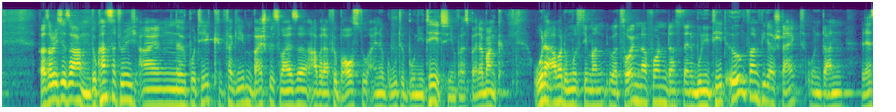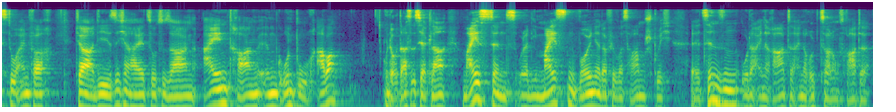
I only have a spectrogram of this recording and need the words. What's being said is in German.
was soll ich dir sagen? Du kannst natürlich eine Hypothek vergeben, beispielsweise, aber dafür brauchst du eine gute Bonität, jedenfalls bei der Bank. Oder aber du musst jemanden überzeugen davon, dass deine Bonität irgendwann wieder steigt und dann lässt du einfach tja, die Sicherheit sozusagen eintragen im Grundbuch. Aber, und auch das ist ja klar, meistens oder die meisten wollen ja dafür was haben, sprich äh, Zinsen oder eine Rate, eine Rückzahlungsrate.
